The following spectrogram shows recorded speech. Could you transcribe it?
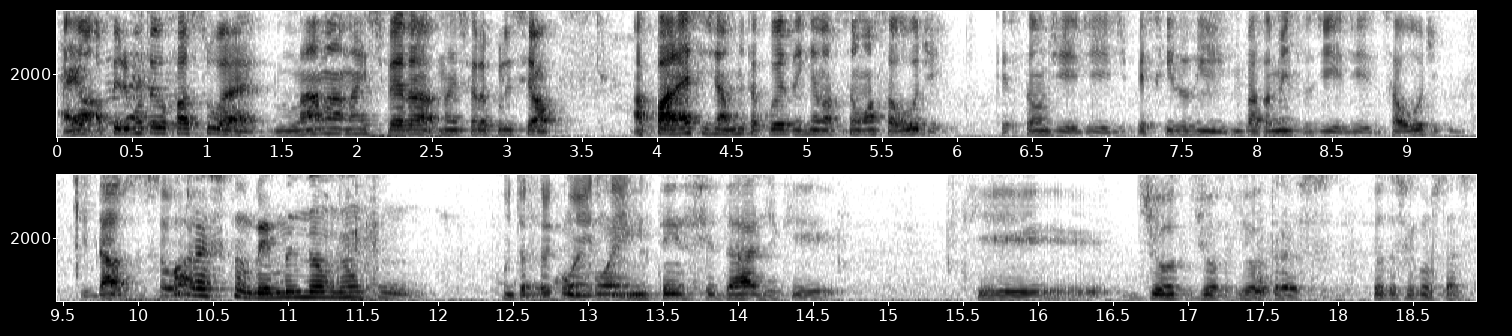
aí a pergunta que eu faço é, lá na, na esfera, na esfera policial, aparece já muita coisa em relação à saúde? Questão de, de, de pesquisas em vazamentos de, de saúde, de dados de saúde? Parece também, mas não, não com, Muita com, frequência com a ainda. intensidade que, que de, de, de outras, de outras circunstâncias.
